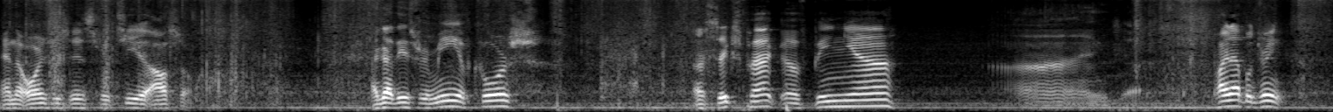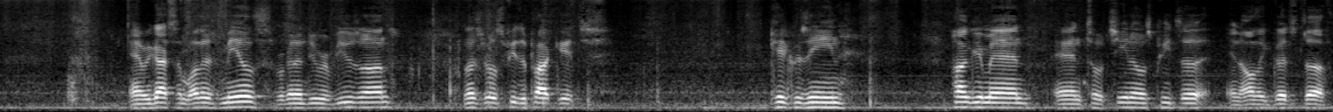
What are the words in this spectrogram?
And the oranges is for Tia also. I got these for me, of course. A six pack of piña. Uh, pineapple drink. And we got some other meals we're gonna do reviews on. Lunch Rolls Pizza Pockets, Kid Cuisine, Hungry Man, and Totino's Pizza, and all the good stuff.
